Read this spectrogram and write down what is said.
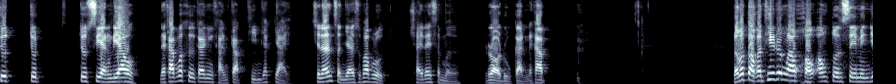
จุดจุดจุดเสี่ยงเดียวนะครับ ก็คือการแข่งขันกับทีมยักษ์ใหญ่ ฉะนั้นสัญญาสุภาพบุรุษใช้ได้เสมอรอดูกันนะครับ เรามาต่อกันที่เรื่องราวขององตวนเซเมนโย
